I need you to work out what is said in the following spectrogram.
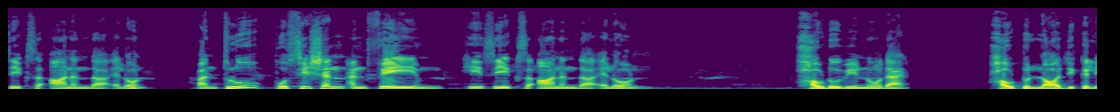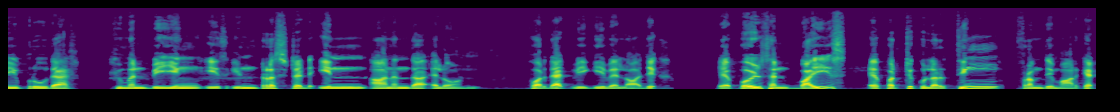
seeks ananda alone. And through position and fame he seeks ananda alone. How do we know that? How to logically prove that human being is interested in ananda alone? For that we give a logic. A person buys a particular thing from the market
